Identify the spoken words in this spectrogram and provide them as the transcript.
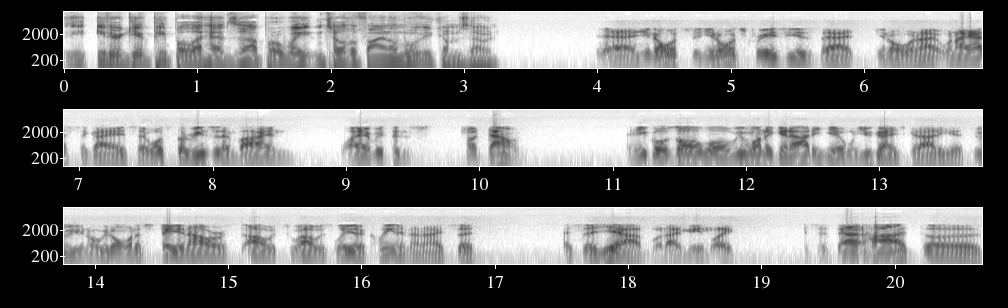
it- either give people a heads up or wait until the final movie comes out. Yeah, and you know what's you know what's crazy is that you know when I when I asked the guy, I said, "What's the reasoning behind why everything's shut down?" And he goes, "Oh, well, we want to get out of here when you guys get out of here too. You know, we don't want to stay an hour, hour, two hours later cleaning." And I said, "I said, yeah, but I mean, like, is it that hard to,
